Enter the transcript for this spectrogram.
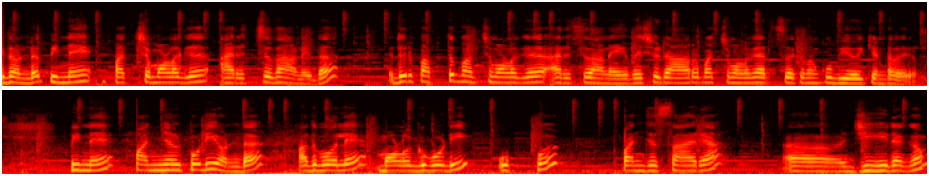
ഇതുണ്ട്. പിന്നെ പച്ചമുളക് അരച്ചതാണിത്. ഇതൊരു പത്ത് പച്ചമുളക് അരച്ചതാണ്. ഏകദേശം ഒരു ആറ് പച്ചമുളക് അരച്ചതൊക്കെ നമുക്ക് ഉപയോഗിക്കേണ്ട വരും. പിന്നെ മഞ്ഞൾപ്പൊടിയുണ്ട്. അതുപോലെ മുളക് പൊടി ഉപ്പ് പഞ്ചസാര ജീരകം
